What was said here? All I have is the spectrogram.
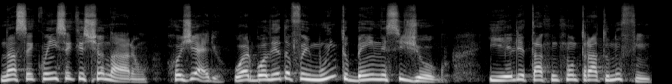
Na sequência, questionaram: Rogério, o Arboleda foi muito bem nesse jogo e ele está com contrato no fim.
